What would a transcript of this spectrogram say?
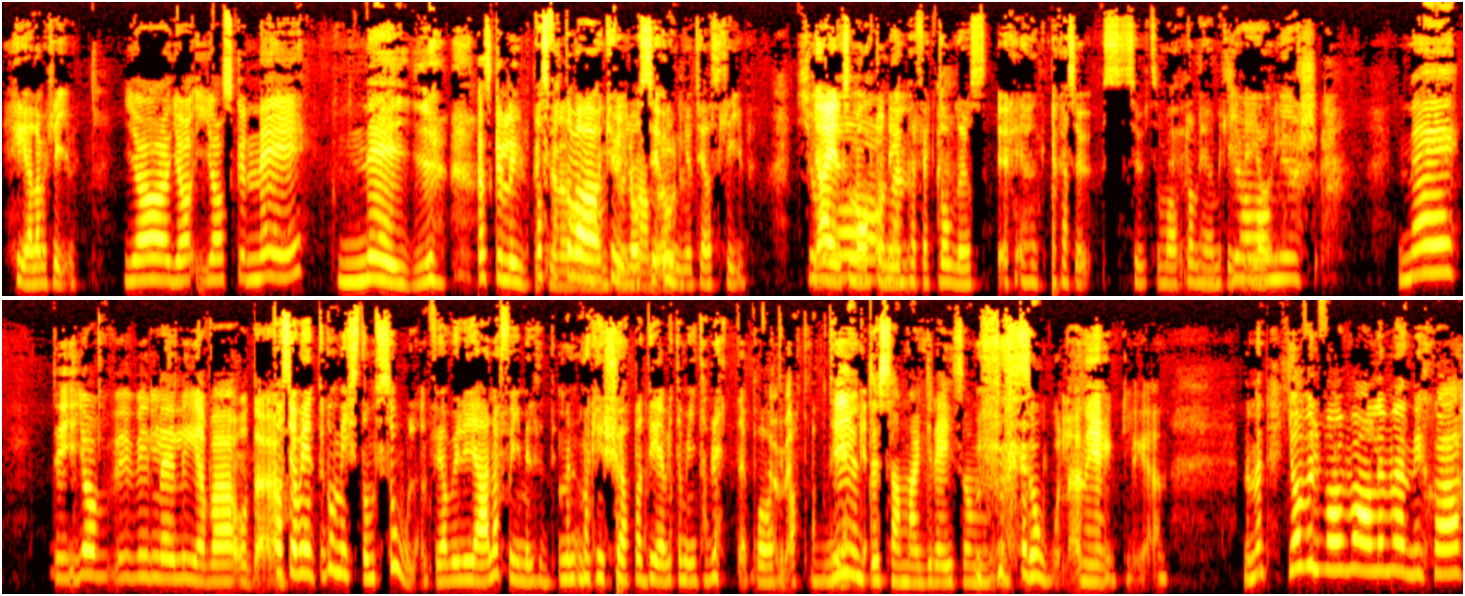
Hela mitt liv. Ja, jag, jag skulle, nej. Nej! Jag skulle inte Fast kunna vara vad vampyr kul med att se ung ut hela sitt liv. Ja, jag är liksom 18, det är en men- perfekt ålder. Jag kan se, se ut som 18 hela mitt liv. det Ja, gör men jag... Nej! Det, jag vill leva och dö. Fast jag vill inte gå miste om solen för jag vill ju gärna få i mig lite, men man kan ju köpa D-vitamintabletter på typ ap- Det är ju apoteket. inte samma grej som solen egentligen. Nej, men jag vill vara en vanlig människa,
